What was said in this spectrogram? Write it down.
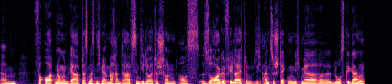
ähm, Verordnungen gab, dass man es nicht mehr machen darf, sind die Leute schon aus Sorge vielleicht, um sich anzustecken, nicht mehr äh, losgegangen.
